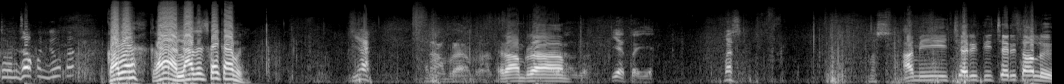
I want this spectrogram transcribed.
तोंड झाकून घेऊ का? का बरं? का लाजायचं काय काम आहे? या. राम राम राम. राम राम. येता या बस. बस. आम्ही विचारित विचारित आलोय.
